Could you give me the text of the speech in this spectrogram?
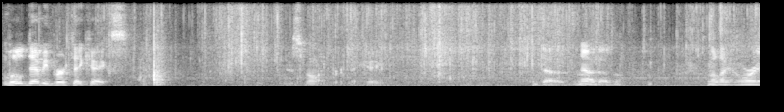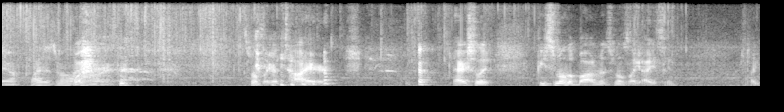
Little Debbie birthday cakes. They smell like birthday cake. It does. No, it doesn't. It smells like an Oreo. Why does it smell like an Oreo? It smells like a tire. Actually, if you smell the bottom, it smells like icing. Like,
